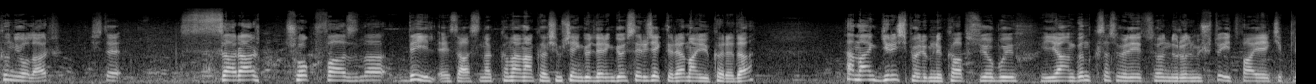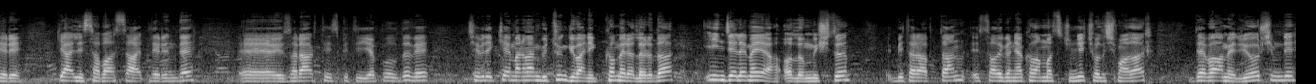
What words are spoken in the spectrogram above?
kınıyorlar. İşte zarar çok fazla değil esasında. Kameraman arkadaşım Şengüller'in gösterecektir hemen yukarıda. Hemen giriş bölümünü kapsıyor bu yangın. Kısa sürede söndürülmüştü. İtfaiye ekipleri geldi sabah saatlerinde. Ee, zarar tespiti yapıldı ve çevredeki hemen hemen bütün güvenlik kameraları da incelemeye alınmıştı. Bir taraftan e, salgının yakalanması için de çalışmalar devam ediyor. Şimdi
